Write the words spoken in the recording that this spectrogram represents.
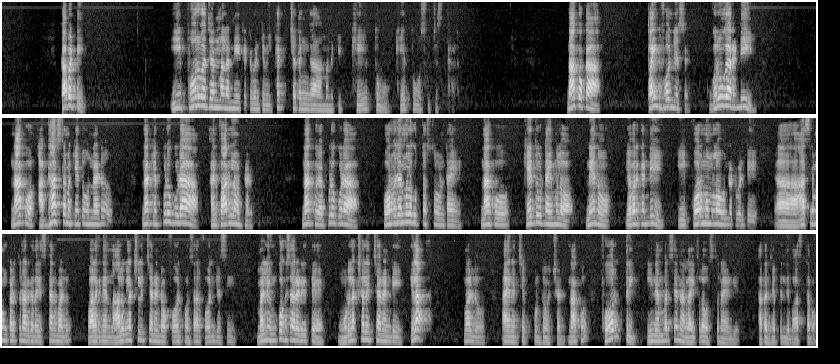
కాబట్టి ఈ పూర్వజన్మలనేటటువంటివి ఖచ్చితంగా మనకి కేతువు కేతువు సూచిస్తాడు. నాకు ఒక క్లయింట్ ఫోన్ చేశాడు. గురువు గారండి నాకు అర్ధాశ్రమ కేతు ఉన్నాడు నాకు ఎప్పుడు కూడా ఆయన ఫారెన్లో ఉంటున్నాడు నాకు ఎప్పుడు కూడా పూర్వజన్మలు గుర్తొస్తూ ఉంటాయి. నాకు కేతు టైంలో నేను ఎవరికండి ఈ కూర్మంలో ఉన్నటువంటి ఆశ్రమం కడుతున్నారు కదా ఇస్కాన్ వాళ్ళు వాళ్ళకి నేను నాలుగు లక్షలు ఇచ్చానండి ఒక ఫోన్ ఒకసారి ఫోన్ చేసి. మళ్ళీ ఇంకొకసారి అడిగితే మూడు లక్షలు ఇచ్చానండి. ఇలా వాళ్ళు ఆయన చెప్పుకుంటూ వచ్చాడు. నాకు ఫోర్ త్రీ ఈ నెంబర్సే నా లైఫ్లో వస్తున్నాయండి. అతను చెప్పింది వాస్తవం.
